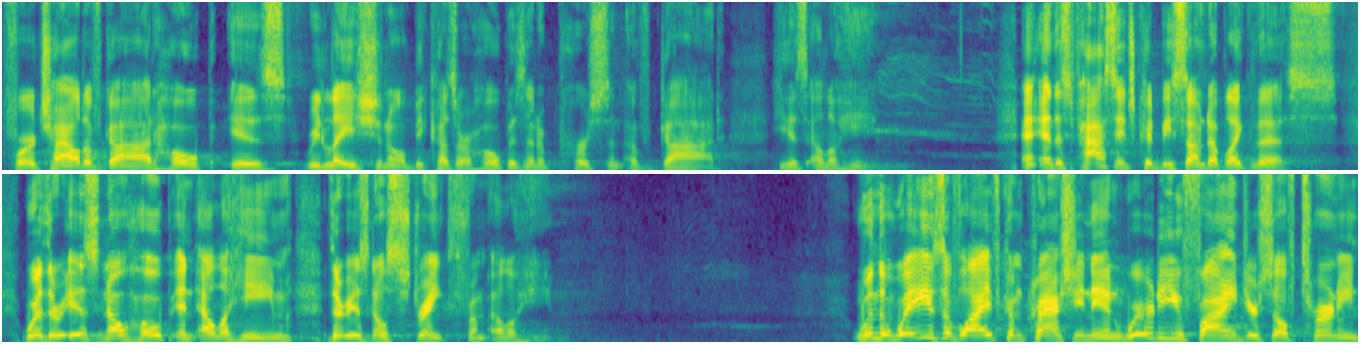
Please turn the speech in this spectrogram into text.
For a child of God, hope is relational because our hope is in a person of God. He is Elohim. And, and this passage could be summed up like this Where there is no hope in Elohim, there is no strength from Elohim. When the waves of life come crashing in, where do you find yourself turning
